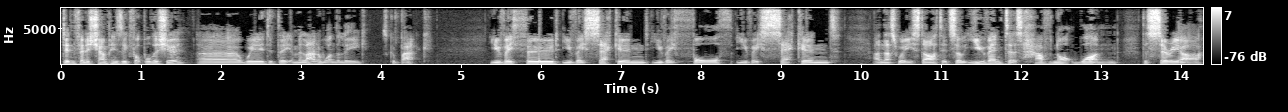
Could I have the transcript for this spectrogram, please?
didn't finish Champions League football this year. Uh, where did they? Milan won the league. Let's go back. Juve third, Juve second, Juve fourth, Juve second, and that's where you started. So Juventus have not won the Serie A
